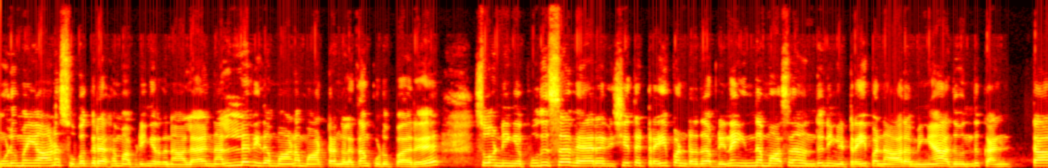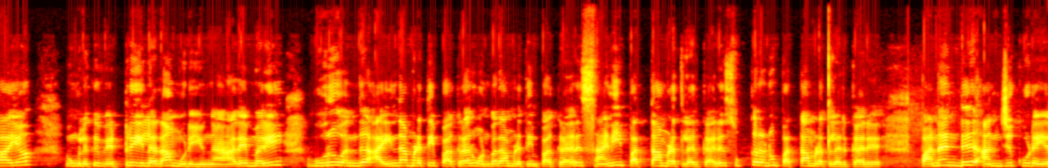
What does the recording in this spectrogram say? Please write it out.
முழுமையான சுபகிரகம் அப்படிங்கிறதுனால நல்ல விதமான மாற்றங்களை தான் கொடுப்பாரு. ஸோ நீங்கள் புதுசாக வேறு விஷயத்தை ட்ரை பண்ணுறது அப்படின்னா இந்த மாதம் வந்து நீங்கள் ட்ரை பண்ண ஆரம்பிங்க. அது வந்து கட்டாயம் உங்களுக்கு வெற்றியில் தான் முடியுங்க. அதே மாதிரி குரு வந்து ஐந்தாம் இடத்தையும் பார்க்குறாரு ஒன்பதாம் இடத்தையும் பார்க்குறாரு. சனி பத்தாம் இடத்துல இருக்காரு சுக்கரனும் பத்தாம் இடத்துல இருக்காரு. பன்னெண்டு அஞ்சு கூடைய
